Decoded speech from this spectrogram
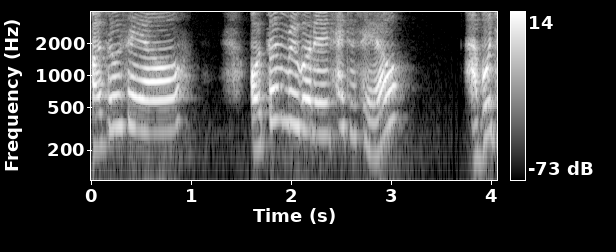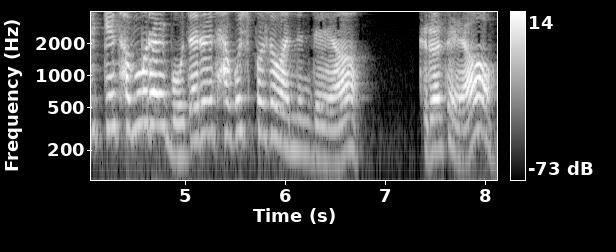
어서 오세요. 어떤 물건을 찾으세요? 아버지께 선물할 모자를 사고 싶어서 왔는데요. 그러세요?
